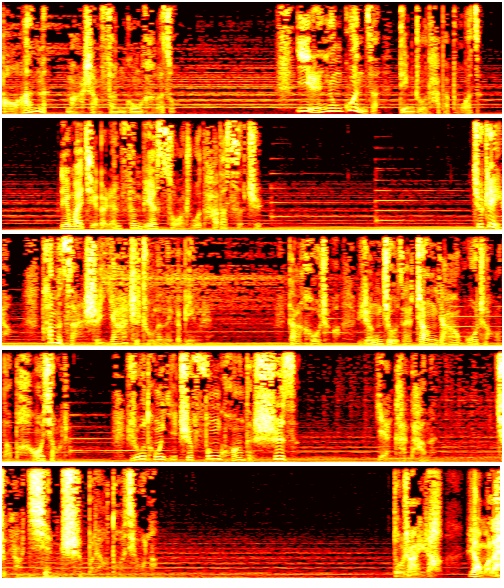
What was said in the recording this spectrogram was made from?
保安们马上分工合作，一人用棍子盯住他的脖子。另外几个人分别锁住他的四肢，就这样，他们暂时压制住了那个病人，但后者仍旧在张牙舞爪的咆哮着，如同一只疯狂的狮子。眼看他们就要坚持不了多久了，都让一让，让我来。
